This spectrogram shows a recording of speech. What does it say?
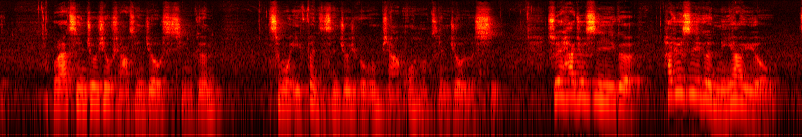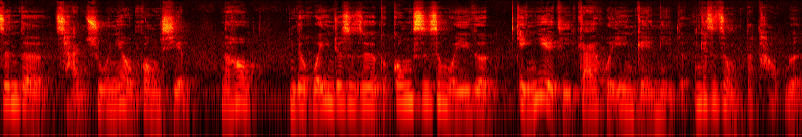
的，我来成就一些我想要成就的事情，跟成为一份子，成就一个我们想要共同成就的事。所以它就是一个，它就是一个你要有真的产出，你要有贡献。然后你的回应就是这个公司身为一个营业体该回应给你的，应该是这种的讨论。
